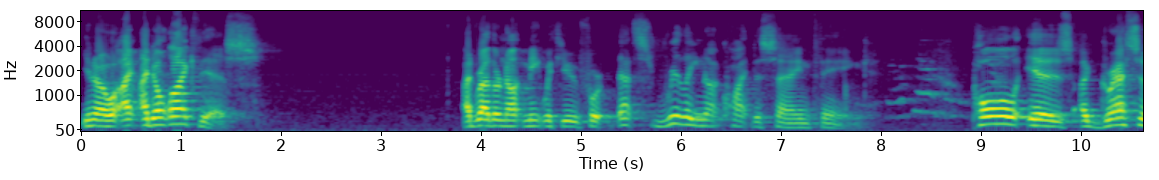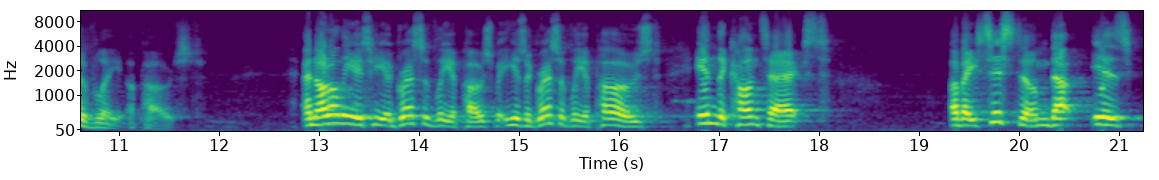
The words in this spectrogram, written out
you know, I, I don't like this. I'd rather not meet with you for. That's really not quite the same thing. Paul is aggressively opposed. And not only is he aggressively opposed, but he is aggressively opposed in the context of a system that is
